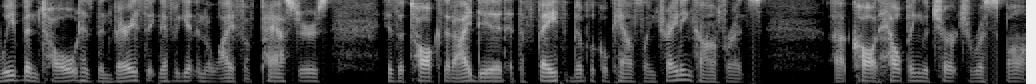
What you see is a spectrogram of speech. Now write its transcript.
we've been told has been very significant in the life of pastors is a talk that I did at the Faith Biblical Counseling Training Conference uh, called Helping the Church Respond.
